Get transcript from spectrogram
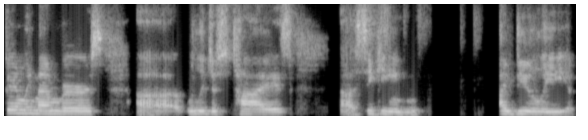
family members, uh, religious ties, uh, seeking ideally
